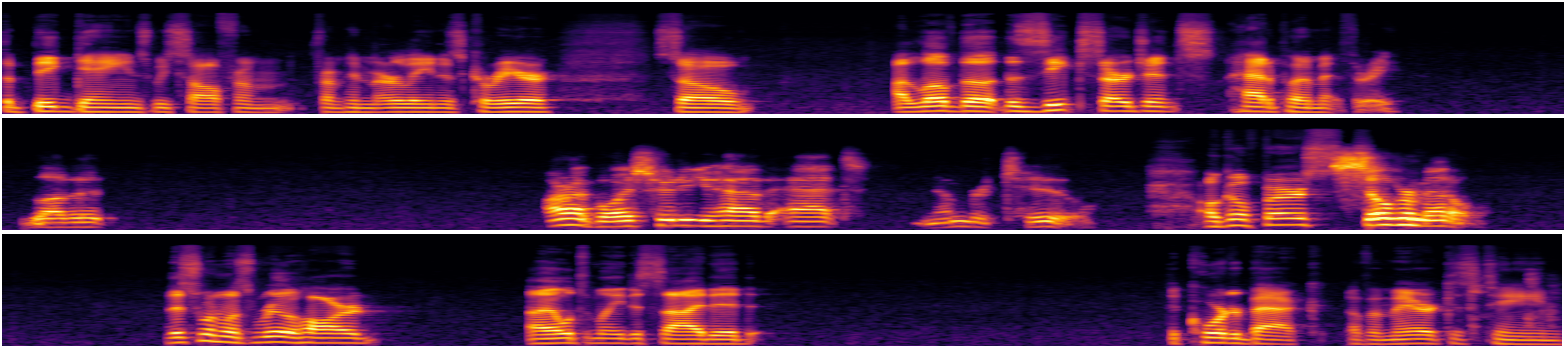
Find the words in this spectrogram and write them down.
the big gains we saw from from him early in his career. So I love the the Zeke Surgeons. Had to put him at three. Love it. All right, boys. Who do you have at number two? I'll go first. Silver medal. This one was real hard. I ultimately decided the quarterback of America's team,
